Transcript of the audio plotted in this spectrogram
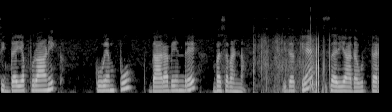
ಸಿದ್ದಯ್ಯ ಪುರಾಣಿಕ್, ಕುವೆಂಪು, ದಾರಬೇಂದ್ರೆ, ಬಸವಣ್ಣ. ಇದಕ್ಕೆ ಸರಿಯಾದ ಉತ್ತರ,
